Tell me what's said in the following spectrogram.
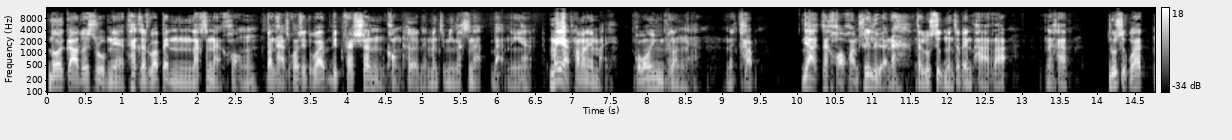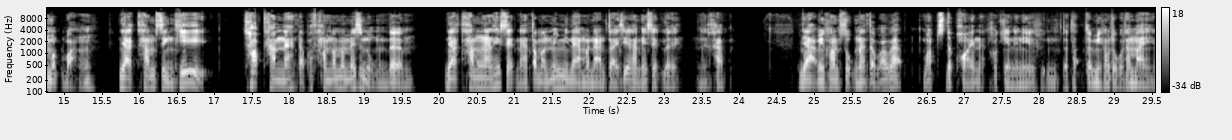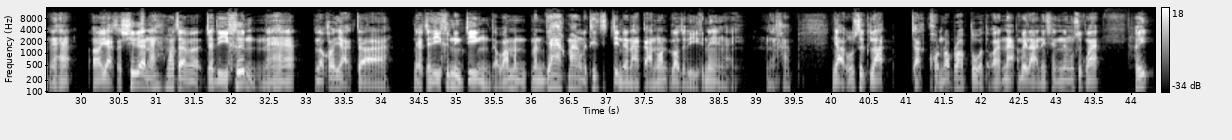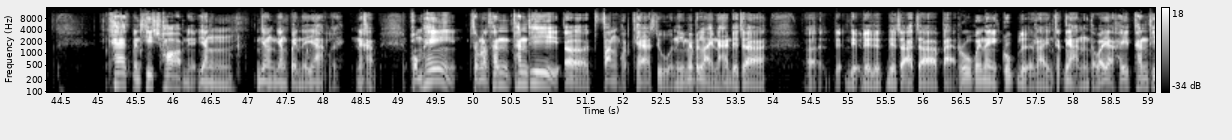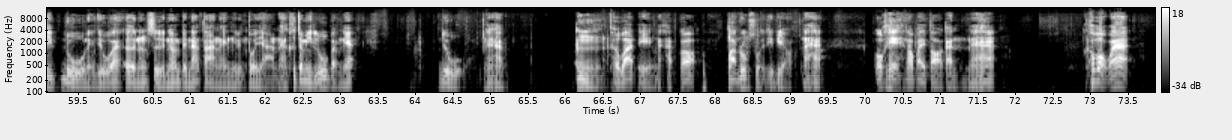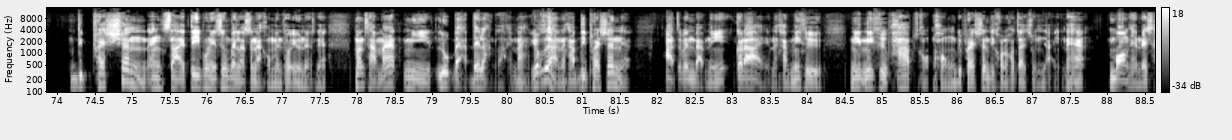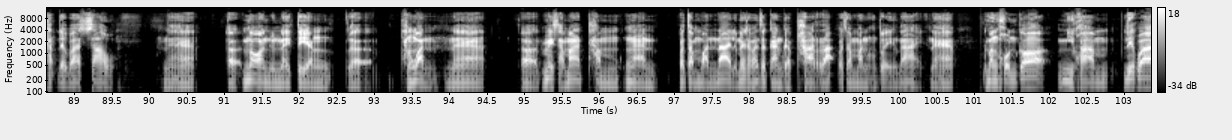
โดยกล่าวโดยสรุปเนี่ยถ้าเกิดว่าเป็นลักษณะของปัญหาสุขภาพจิตหรือว่า depression ของเธอเนี่ยมันจะมีลักษณะแบบนี้ฮะไม่อยากทำอะไรใหม่ เพราะว่าไม่มีพลังงานนะครับ อยากจะขอความช่วยเหลือนะ แต่รู้สึกเหมือนจะเป็นภาระนะครับ รู้สึกว่าหมดหวัง อยากทำสิ่งที่ชอบทำนะ แต่พอทำแล้วมันไม่สนุกเหมือนเดิม อยากทำงานให้เสร็จนะ แต่มันไม่มีแรงบันดาลใจที่จะทำให้เสร็จเลยนะครับ อยากมีความสุขนะ แต่ว่าแบบ what's the point เนี่ยเขาเขียนในนี้ก็คือจะจะมีความสุขว่าทำไมนะฮะเอออยากจะเชื่อนะว่าจะจะดีขึ้นนะฮะแล้วก็อยากจะอยากจะดีขึ้นจริง ๆ แต่ว่ามันมันยากมากเลยที่จินตนาการว่าเราจะดีขึ้นได้ยังไงนะครับ อยากรู้สึกรักจากคนรอบๆตัวแต่ว่าณเวลานี้ฉันยังรู้สึกว่าเฮ้ยแค่เป็นที่ชอบเนี่ยยังยังยังเป็นได้ยากเลยนะครับ ผมให้สำหรับท่านท่านที่ฟังพอดแคสต์อยู่อันนี้ไม่เป็นไรนะฮะเดี๋ยวจะ เดี๋ยวเดี๋ยวเดี๋ยวเดี๋ยวจะอาจจะแปะรูปไว้ในกลุ่มหรืออะไรสักอย่างหนึ่งแต่ว่าอยากให้ท่านที่ดูเนี่ยดูว่าเออหนังสือเนี่ยมันเป็นหน้าตาไงนี่เป็นตัวอย่างนะคือจะมีรูปแบบเนี้ยอยู่นะครับ อืมเธอวาดเองนะครับ ก็วาดรูปสวยทีเดียวนะฮะโอเค เราไปต่อกันนะฮะเขาบอกว่า depression anxiety พวกนี้ซึ่งเป็นลักษณะของ mental illness เนี่ย มันสามารถมีรูปแบบได้หลากหลายมาก ยกตัวอย่างนะครับ depression เนี่ย อาจจะเป็นแบบนี้ก็ได้นะครับ นี่คือนี่นี่คือภาพของของ depression ที่คนเข้าใจส่วนใหญ่นะฮะมองเห็นได้ชัดเลยว่าเศร้านะฮะออนอนอยู่ในเตียงทั้งวันนะฮะไม่สามารถทำงานประจำวันได้ หรือไม่สามารถจัดการกับภาระประจำวันของตัวเองได้นะฮะบางคนก็มีความเรียกว่า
